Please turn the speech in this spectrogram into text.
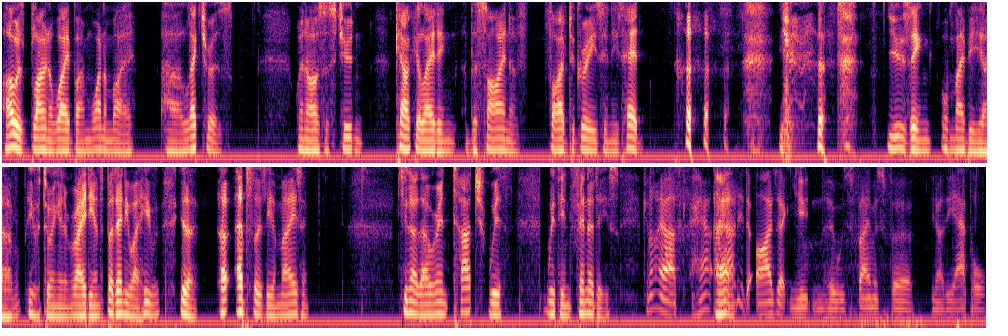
I was blown away by one of my uh, lecturers when I was a student calculating the sine of five degrees in his head using, or maybe uh, he was doing it in radians, but anyway, he, you know, uh, absolutely amazing. You know, they were in touch with with infinities. Can I ask how, Uh, how did Isaac Newton, who was famous for you know the apple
